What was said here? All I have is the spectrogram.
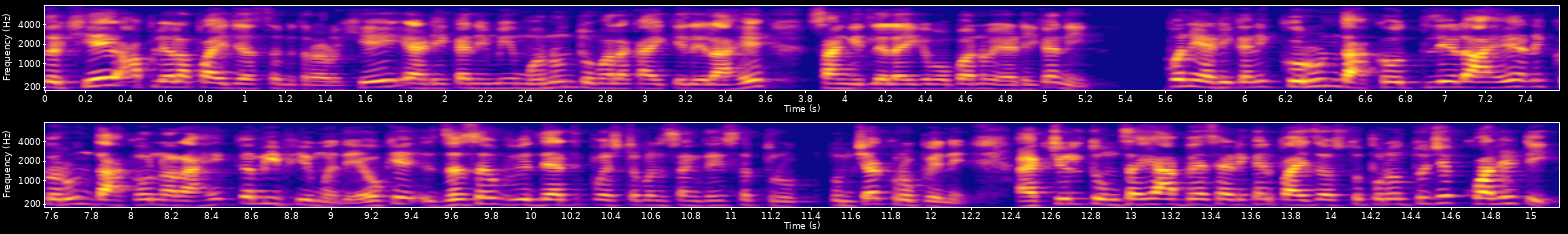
तर हे आपल्याला पाहिजे असतं मित्रांनो. हे या ठिकाणी मी म्हणून तुम्हाला काय केलेलं आहे सांगितलेलं आहे की बाबांनो या ठिकाणी पण या ठिकाणी करून दाखवलेलं आहे आणि करून दाखवणार आहे कमी फीमध्ये ओके? जसं विद्यार्थी स्पष्टपणे सांगते सर तुमच्या कृपेने. ॲक्च्युली तुमचाही अभ्यास या ठिकाणी पाहिजे असतो परंतु जे क्वालिटी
